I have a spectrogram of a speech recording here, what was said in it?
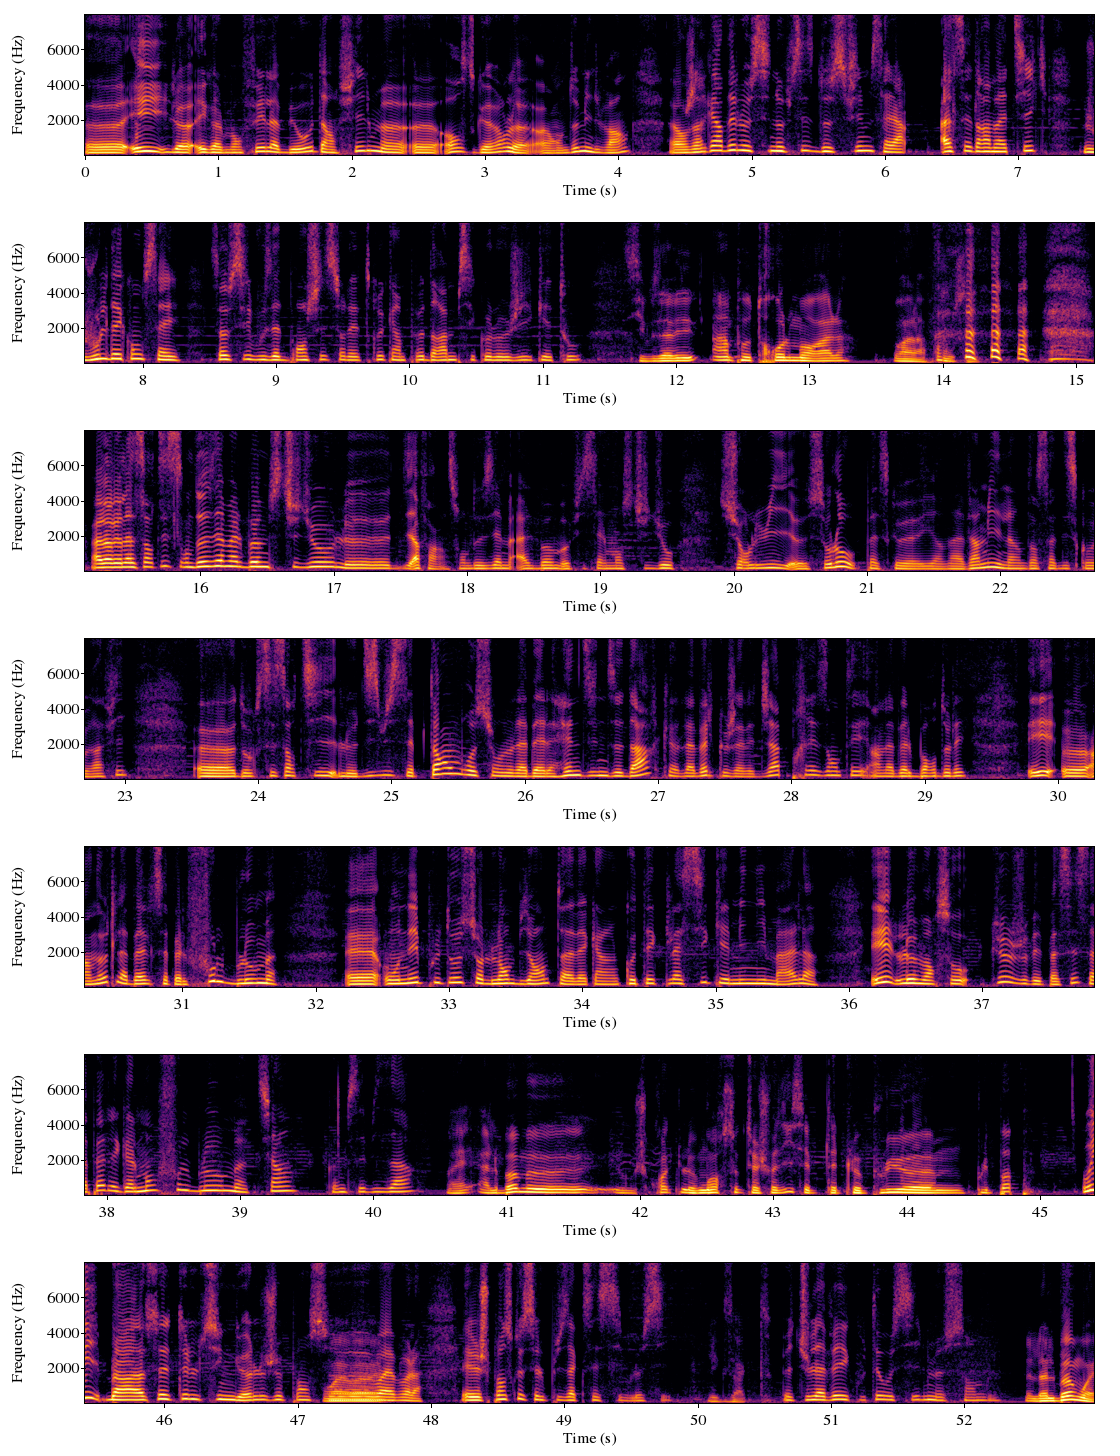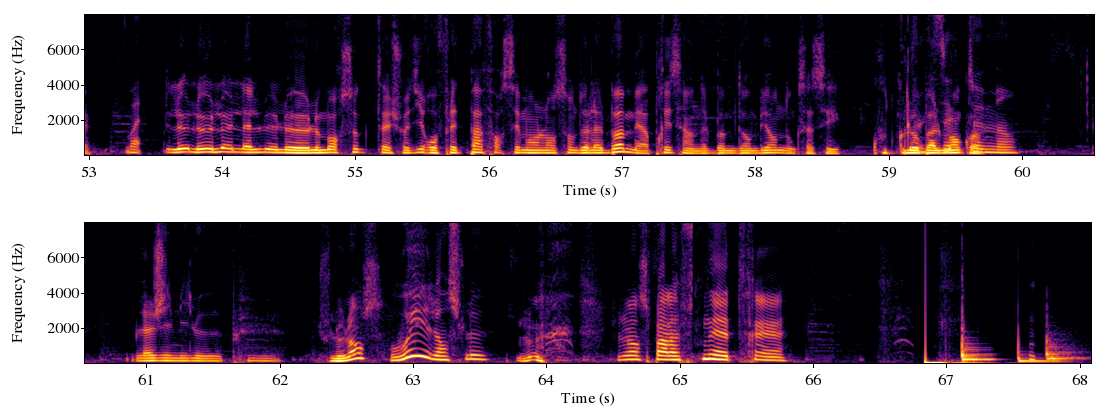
Euh, et il a également fait la BO d'un film euh, Horse Girl euh, en 2020. Alors j'ai regardé le synopsis de ce film, ça a l'air assez dramatique. Je vous le déconseille. Sauf si vous êtes branché sur les trucs un peu drame psychologique et tout. Si vous avez un peu trop le moral, voilà. Alors il a sorti son deuxième album studio, le, enfin son deuxième album officiellement studio sur lui euh, solo, parce qu'il y en a 20 000 hein, dans sa discographie. Euh, donc c'est sorti le 18 septembre sur le label Hands in the Dark, label que j'avais déjà présenté, un label bordelais, et euh, un autre label qui s'appelle Full Bloom. Euh, on est plutôt sur de l'ambiante avec un côté classique et minimal. Et le morceau que je vais passer s'appelle également Full Bloom. Tiens, comme c'est bizarre. Ouais, album, euh, je crois que le morceau que tu as choisi, c'est peut-être le plus, euh, plus pop. Oui, bah c'était le single, je pense. Ouais, ouais, ouais. voilà. Et je pense que c'est le plus accessible aussi. Exact. Mais tu l'avais écouté aussi, il me semble. L'album, ouais. Ouais. Le, le- le- le- le- le morceau que tu as choisi reflète pas forcément l'ensemble de l'album, mais après, c'est un album d'ambiance, donc ça s'écoute globalement. Quoi. Là, j'ai mis le plus. Je le lance Oui, lance-le. Je le lance par la fenêtre.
